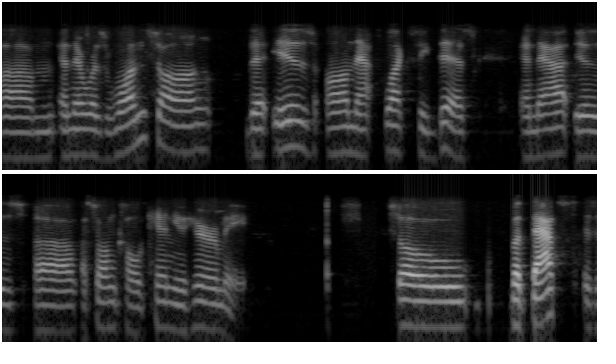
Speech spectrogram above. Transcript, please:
um and there was one song that is on that flexi disc and that is uh a song called can you hear me so but that's as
